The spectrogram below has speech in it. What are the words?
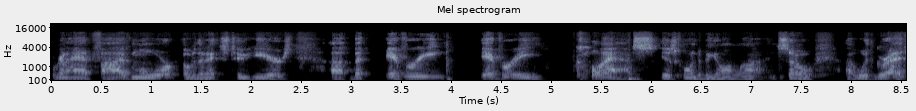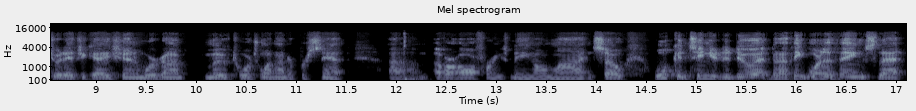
we're going to add five more over the next two years uh, but every every class is going to be online. So, uh, with graduate education, we're going to move towards 100% um, of our offerings being online. So, we'll continue to do it, but I think one of the things that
